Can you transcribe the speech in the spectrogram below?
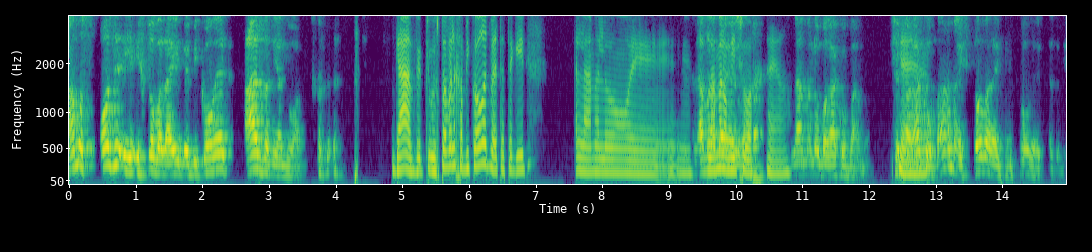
עמוס עוז יכתוב עליי בביקורת, אז אני אנוח. גם, והוא יכתוב עליך ביקורת ואתה תגיד, למה לא, אה, למה, למה לא מישהו למה, אחר? למה לא ברק אובמה? כשברק כן. אובמה יכתוב עליי ביקורת, אז אני.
